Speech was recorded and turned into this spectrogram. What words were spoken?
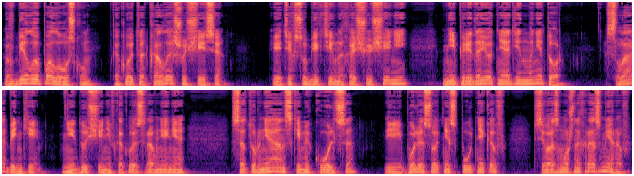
в белую полоску, какой-то колышущийся. Этих субъективных ощущений не передает ни один монитор. Слабенькие, не идущие ни в какое сравнение с сатурнианскими кольца и более сотни спутников всевозможных размеров,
